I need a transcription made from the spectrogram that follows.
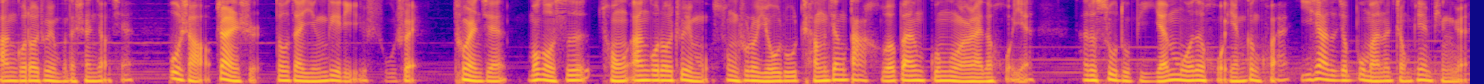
安格勒坠姆的山脚前，不少战士都在营地里熟睡。突然间。摩苟斯从安哥洛坠姆送出了犹如长江大河般滚滚而来的火焰，它的速度比研磨的火焰更快，一下子就布满了整片平原。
